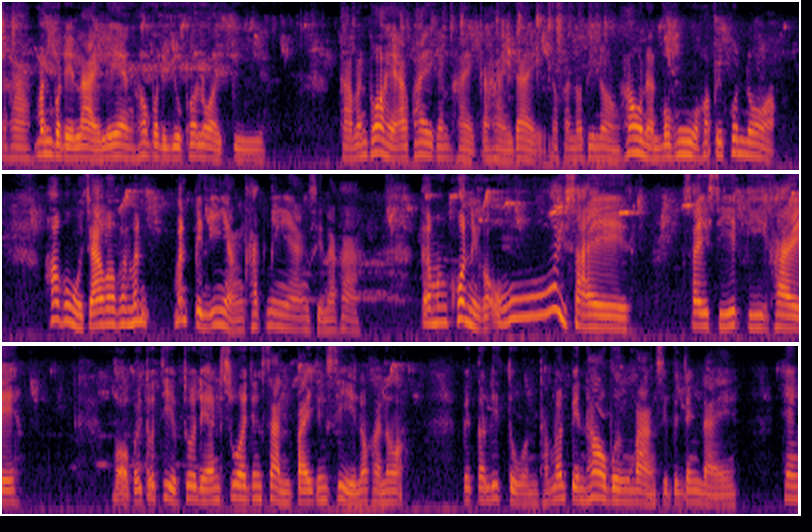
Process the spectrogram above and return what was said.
นะคะ มันบ่ได้หลายแรงเฮาบ่ได้อยู่พราะร้อยปีถามันพอให้อภัยกันให้ก็ให้ได้นะคะเนาะพี่น้องเฮานั่นบ่ฮู้เฮาเป็นคนนอกเฮาบ่ฮู้จักว่าเพิ่นมันมันเป็นอีหยังคักแนงซี่นะคะ แต่บางคนนี่ก็โอ้ยใส่ใส่สีตีไข่บอกไปตัวทีบตัวแดนซัวจังสั่นไปจังสี่เนาะค่ะเนาะเป็นตะลิโตนถ้ามันเป็นเฮาเบิงบางสิเป็นจังใด แหง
